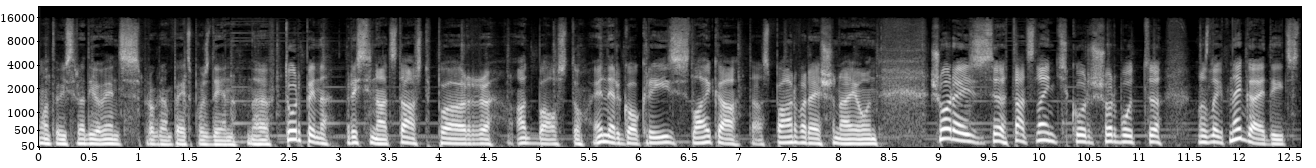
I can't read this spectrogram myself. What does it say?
Latvijas radio viens programma pēcpusdiena eh, turpina risināt stāstu par atbalstu energokrīzes laikā, tās pārvarēšanai. Un šoreiz eh, tāds leņķis, kurš varbūt eh, mazliet negaidīts,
